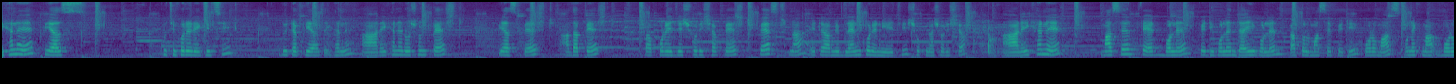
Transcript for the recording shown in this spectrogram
এখানে পেঁয়াজ কুচি করে রেখেছি, দুইটা পেঁয়াজ এখানে। আর এখানে রসুন পেস্ট, পেঁয়াজ পেস্ট, আদা পেস্ট, তারপরে যে সরিষা পেস্ট পেস্ট না, এটা আমি ব্লেন্ড করে নিয়েছি শুকনা সরিষা। আর এখানে মাছের পেট বলে, পেটি বলেন, যাই বলেন, কাতল মাছের পেটি, বড় মাছ, অনেক বড়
